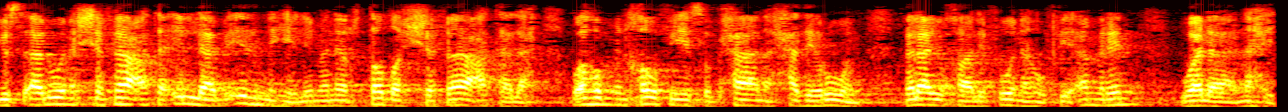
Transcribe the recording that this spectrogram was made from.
يسألون الشفاعة إلا بإذنه لمن ارتضى الشفاعة له وهم من خوفه سبحانه حذرون فلا يخالفونه في أمر ولا نهي.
